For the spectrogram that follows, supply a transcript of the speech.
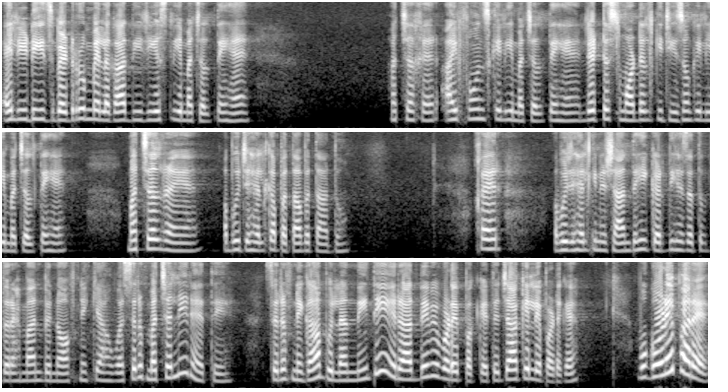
एलईडीज बेडरूम में लगा दीजिए, इसलिए मचलते हैं। अच्छा खैर आईफोन्स के लिए मचलते हैं लेटेस्ट मॉडल की चीज़ों के लिए मचलते हैं। मचल रहे हैं, अबू जहल का पता बता दो। खैर, अबू जहल की निशानदेही कर दी हज़रत अब्दुलरहमान बिन नौफ ने, क्या हुआ? सिर्फ़ मचल नहीं रहे थे, सिर्फ़ निगाह बुलंद नहीं थी, इरादे भी बड़े पक्के थे, जाके ले पड़ गए। वो घोड़े पर है।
